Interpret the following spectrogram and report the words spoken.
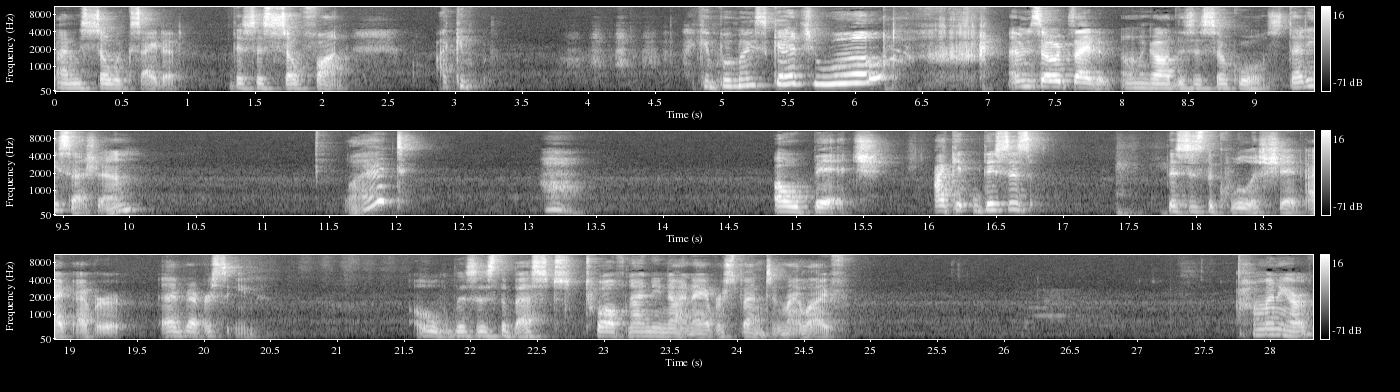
I'm so excited. This is so fun. I can I can put my schedule. I'm so excited. Oh my god, this is so cool. Study session. What? oh, bitch. I can this is this is the coolest shit I've ever I've ever seen. Oh, this is the best $12.99 I ever spent in my life. How many of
